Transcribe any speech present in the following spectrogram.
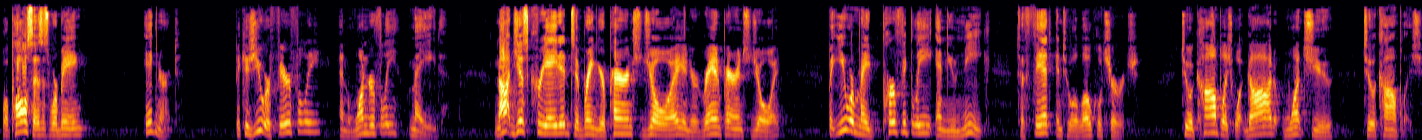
What Paul says is we're being ignorant because you were fearfully and wonderfully made. Not just created to bring your parents joy and your grandparents joy, but you were made perfectly and unique to fit into a local church, to accomplish what God wants you to accomplish.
